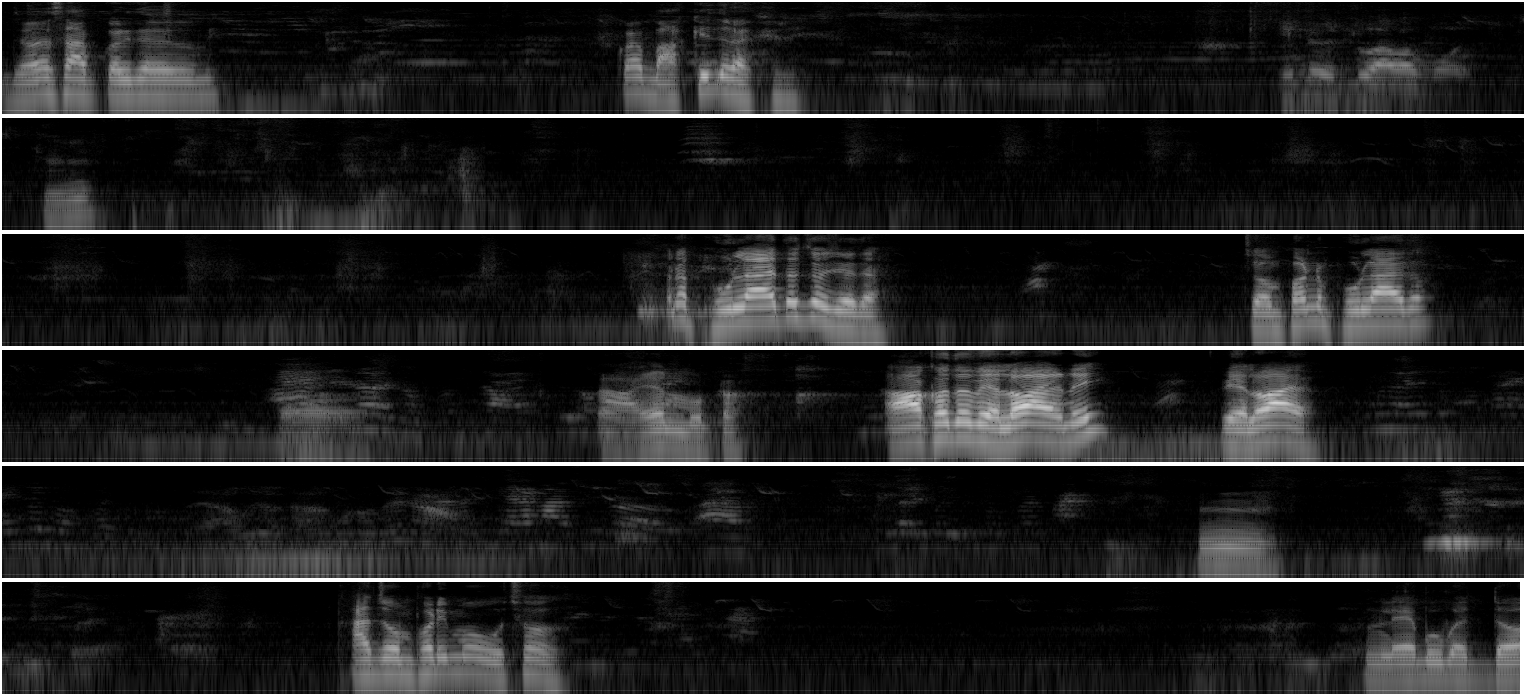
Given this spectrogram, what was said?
જરા સાફ કરી દે મમ્મી. કોઈ બાકી જ રાખ્યું નહીં. એટલું એટલું આવા બોલ. હમ અરે ફૂલ આવ્યો તો જોજો ત્યાં ચોંફાનો ફૂલ આવ્યો તો હા આવ્યો ને મોટો આ આખો તો વહેલો આવ્યો નહીં વહેલો આવ્યો હમ આ જોમફળીમાં ઓછો. લેબુ બધો.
